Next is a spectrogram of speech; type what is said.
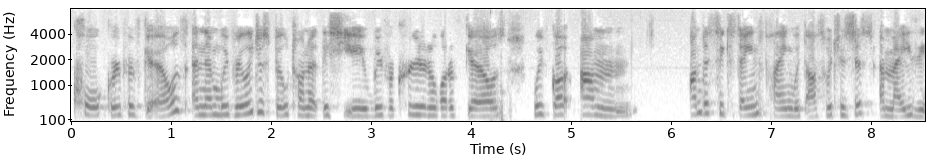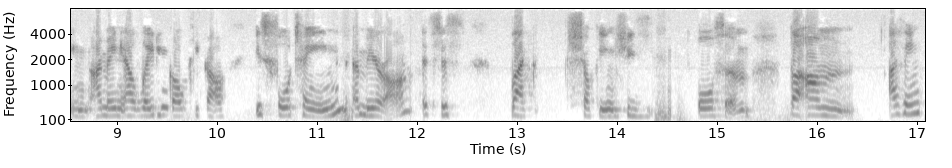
core group of girls, and then we've really just built on it this year. We've recruited a lot of girls. We've got um, under 16s playing with us, which is just amazing. I mean, our leading goal kicker is 14, Amira. It's just like shocking. She's awesome. But um, I think.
